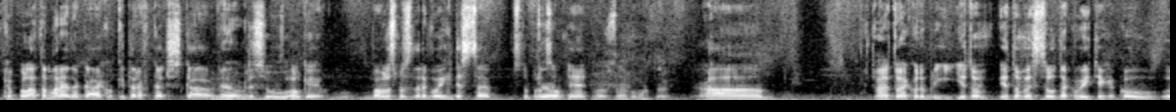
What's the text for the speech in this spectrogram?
Kapela Tamara je taková jako kytarovka česká, jo, kde jsou vlastně. holky. Bavili jsme se tady o jejich desce, stoprocentně. Jo, nepamatuju. A, a je to jako dobrý, je to, je to ve stylu takových těch jako uh,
